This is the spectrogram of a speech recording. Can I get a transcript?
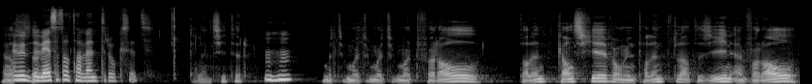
En En het bewijs dat dat talent er ook zit. talent zit er. Moet, moet, moet, moet vooral talent kans geven om je talent te laten zien. En vooral,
